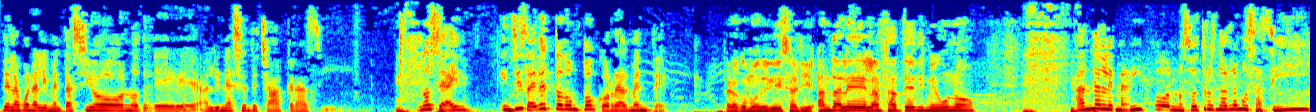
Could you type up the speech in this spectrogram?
de la buena alimentación o de alineación de chakras y, no sé, hay, insisto, hay de todo un poco realmente. Pero como diríais allí, ándale, lánzate, dime uno. Ándale, manito, nosotros no hablamos así.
